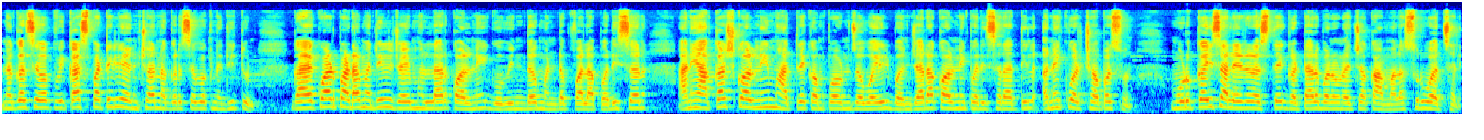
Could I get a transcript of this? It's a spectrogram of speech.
नगरसेवक विकास पाटील यांच्या नगरसेवक निधीतून गायकवाडपाडामधील जय मल्हार कॉलनी गोविंद मंडपवाला परिसर आणि आकाश कॉलनी म्हात्रे कंपाऊंडजवळील बंजारा कॉलनी परिसरातील अनेक वर्षापासून मोडकईस आलेले रस्ते गटार बनवण्याच्या कामाला सुरुवात झाली.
